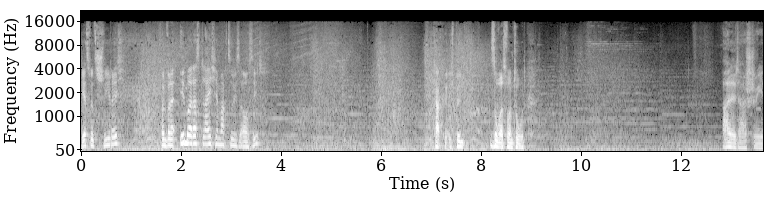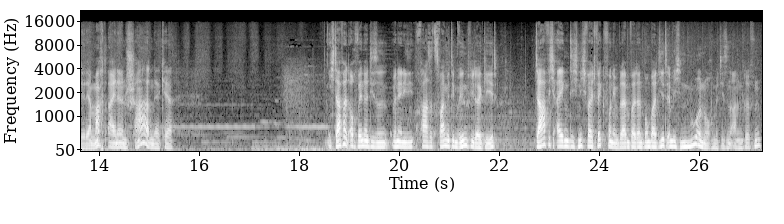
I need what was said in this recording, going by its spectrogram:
Jetzt wird's schwierig. Vor allem, weil er immer das gleiche macht, so wie es aussieht. Kacke, ich bin sowas von tot. Alter Schwede, der macht einen Schaden, der Kerl. Ich darf halt auch, wenn er diese, wenn er in die Phase 2 mit dem Wind wieder geht, darf ich eigentlich nicht weit weg von ihm bleiben, weil dann bombardiert er mich nur noch mit diesen Angriffen.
